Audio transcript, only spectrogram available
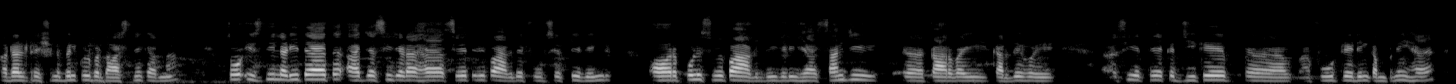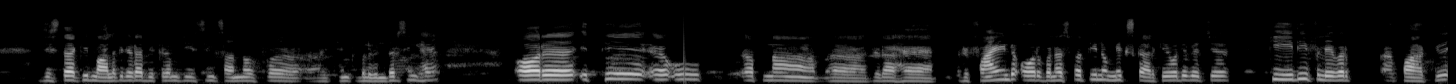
ਅਡਲਟ੍ਰੇਸ਼ਨ ਬਿਲਕੁਲ ਬਰਦਾਸ਼ਤ ਨਹੀਂ ਕਰਨਾ। ਸੋ ਇਸ ਦੀ ਲੜੀ ਤਹਿਤ ਅੱਜ ਅਸੀਂ ਜਿਹੜਾ ਹੈ ਸਿਹਤ ਵਿਭਾਗ ਦੇ ਫੂਡ ਸੇਫਟੀ ਵਿੰਗ ਔਰ ਪੁਲਿਸ ਵਿਭਾਗ ਦੀ ਜਿਹੜੀ ਹੈ ਸਾਂਝੀ ਕਾਰਵਾਈ ਕਰਦੇ ਹੋਏ ਅਸੀਂ ਇੱਥੇ ਇੱਕ ਜੀਕੇ ਫੂਡ ਟ੍ਰੇਡਿੰਗ ਕੰਪਨੀ ਹੈ, ਜਿਸ ਦਾ ਕਿ ਮਾਲਕ ਜਿਹੜਾ Bikramjit Singh son of I think Balwinder Singh ਹੈ। ਔਰ ਇੱਥੇ ਉਹ ਆਪਣਾ ਜਿਹੜਾ ਹੈ ਰਿਫਾਈਨਡ ਔਰ ਬਨਸਪਤੀ ਨੂੰ ਮਿਕਸ ਕਰਕੇ ਉਹਦੇ ਵਿੱਚ ਘੀ ਦੀ ਫਲੇਵਰ ਪਾ ਕੇ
